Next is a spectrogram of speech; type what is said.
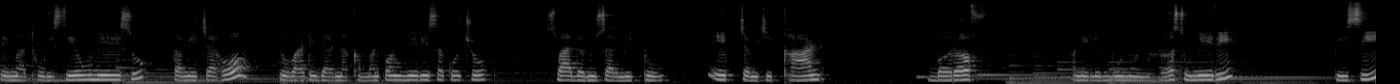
તેમાં થોડી સેવ ઉમેરીશું. તમે ચાહો તો વાટીદારના ખમણ પણ ઉમેરી શકો છો. સ્વાદ અનુસાર મીઠું, એક ચમચી ખાંડ, બરફ અને લીંબુનો રસ ઉમેરી પીસી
